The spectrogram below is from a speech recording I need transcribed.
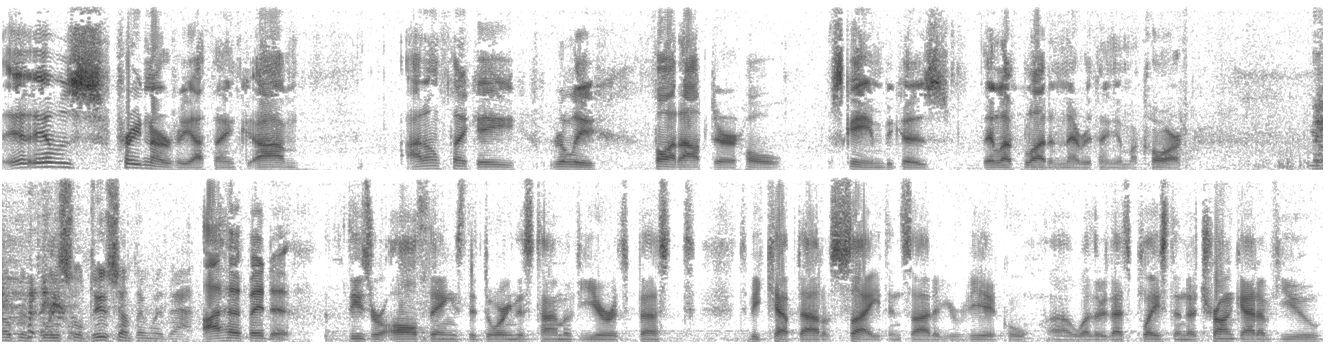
It, it, was pretty nervy, I think. Um, I don't think he really thought out their whole scheme because they left blood and everything in my car. You hoping police will do something with that? I hope they do. These are all things that during this time of year it's best to be kept out of sight inside of your vehicle, uh, whether that's placed in a trunk out of view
